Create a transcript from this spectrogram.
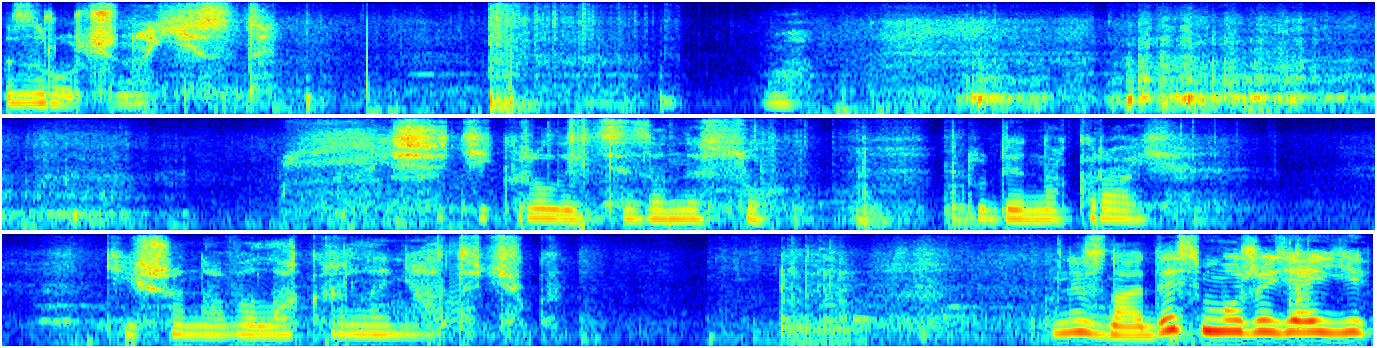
зручно їсти. Ще ті кролиці занесу туди на край. Ті, що навела кроленяточок. Не знаю, десь може я її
